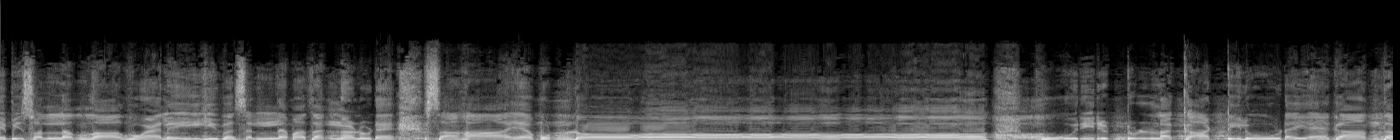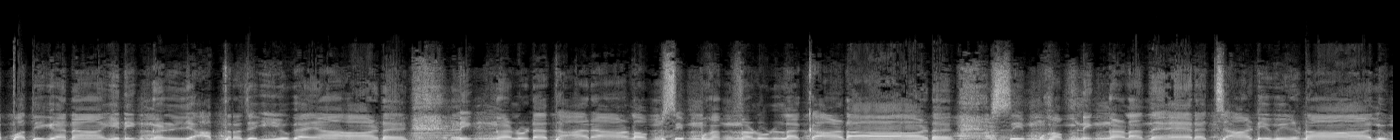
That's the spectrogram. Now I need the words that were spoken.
നബി സല്ലല്ലാഹു അലൈഹി വസല്ലമ തങ്ങളുടെ സഹായമുണ്ടോ? കൂരിരുട്ടുള്ള കാട്ടിലൂടെ ഏകാന്ത പതികനായി നിങ്ങൾ യാത്ര ചെയ്യുകയാണ്. നിങ്ങളുടെ ധാരാളം സിംഹങ്ങളുള്ള കാടാണ്. സിംഹം നിങ്ങളെ നേരെ ചാടി വീണാലും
